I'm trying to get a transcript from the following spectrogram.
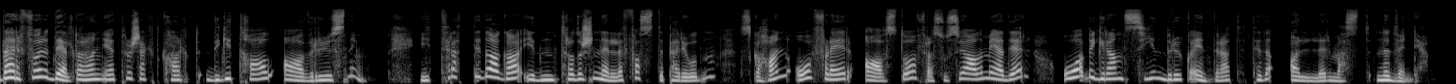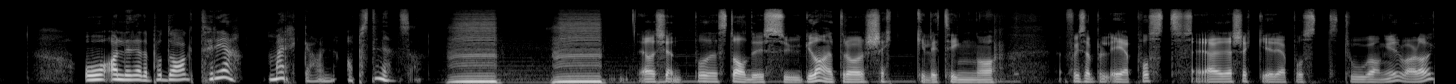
Derfor deltar han i et prosjekt kalt Digital avrusning. I 30 dager i den tradisjonelle fasteperioden skal han og flere avstå fra sosiale medier og begrense sin bruk av internett til det aller mest nødvendige. Og allerede på dag tre merker han abstinensene. Jeg har kjent på det stadige suget etter å sjekke litt ting og f.eks. e-post. Jeg, jeg sjekker e-post to ganger hver dag.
